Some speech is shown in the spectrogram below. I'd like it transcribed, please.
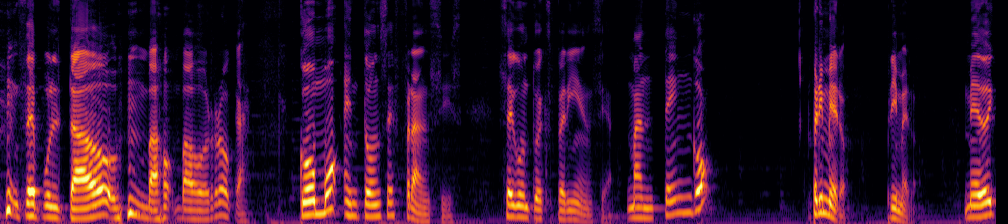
sepultado bajo, bajo rocas. ¿Cómo entonces, Francis, según tu experiencia, mantengo, primero, primero, me doy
